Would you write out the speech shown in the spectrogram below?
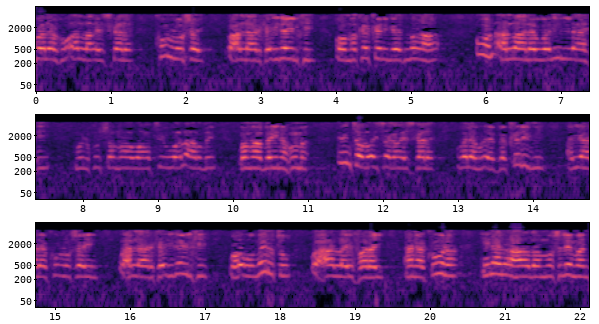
walahu allah iskale kullu shay wax la arka idaylkii oo maka keligeed ma aha uun allah le walilaahi mulku samaawaati waalardi wamaa baynahuma intaba isagaa iskale walahu eebba keligii أيها كل شيء وعلى أرك إذيلك وأمرت وعلى فري أن أكون إن أنا هذا مسلما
